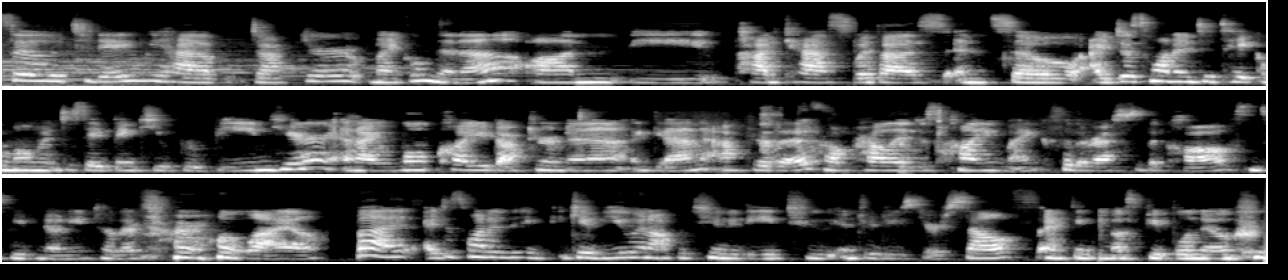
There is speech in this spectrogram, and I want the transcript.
So today we have Dr. Michael Mina on the podcast with us. And so I just wanted to take a moment to say thank you for being here. And I won't call you Dr. Mina again after this. I'll probably just call you Mike for the rest of the call since we've known each other for a while. But I just wanted to give you an opportunity to introduce yourself. I think most people know who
